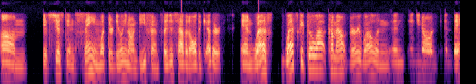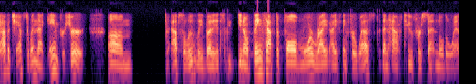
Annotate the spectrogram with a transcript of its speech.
Um, it's just insane what they're doing on defense. They just have it all together and West West could go out come out very well and and and you know and, and they have a chance to win that game for sure. Um absolutely, but it's you know things have to fall more right I think for West than have to for Sentinel to win.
